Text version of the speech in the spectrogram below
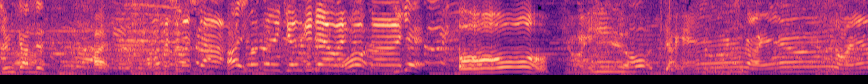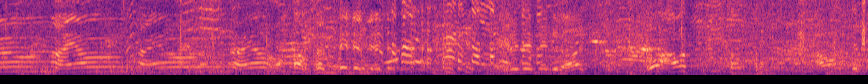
瞬間です。はい。お待たせしました、はい。足元に気をつけてお上がりください。おいけおおガイン。よガイン。ガイン。ガイン。ガイン。ガイン。ガイン。あ寝てる寝てる寝てる寝てるよしおあおっとあおってた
